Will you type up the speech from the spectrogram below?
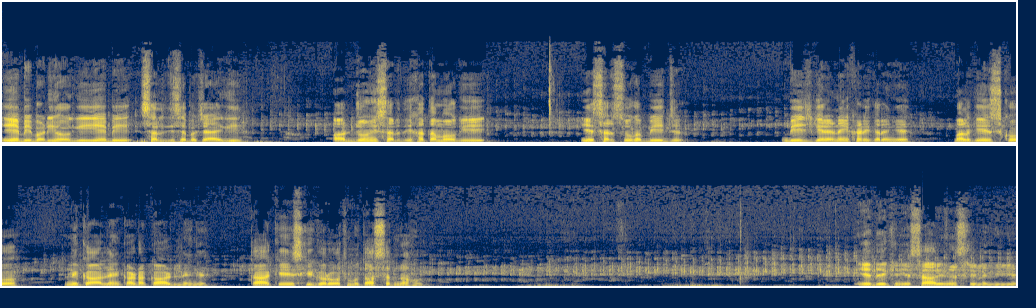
ये भी बड़ी होगी ये भी सर्दी से बचाएगी। और जो ही सर्दी ख़त्म होगी ये सरसों का बीज बीज के लिए नहीं खड़ी करेंगे, बल्कि इसको निकालें काटा काट लेंगे, ताकि इसकी ग्रोथ मुतासर ना हो। ये देखें, ये सारी नर्सरी लगी है।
